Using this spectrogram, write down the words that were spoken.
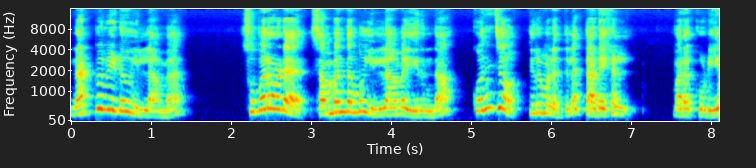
நட்பு வீடும் இல்லாமல் சுபரோட சம்பந்தமும் இல்லாமல் இருந்தால் கொஞ்சம் திருமணத்தில் தடைகள் வரக்கூடிய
